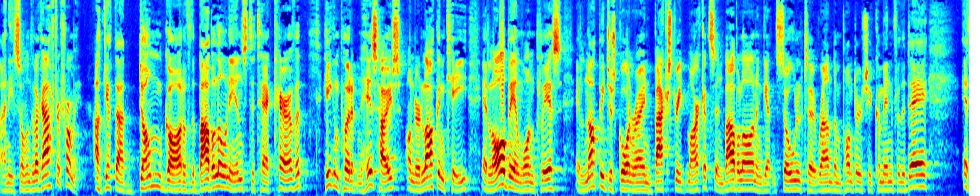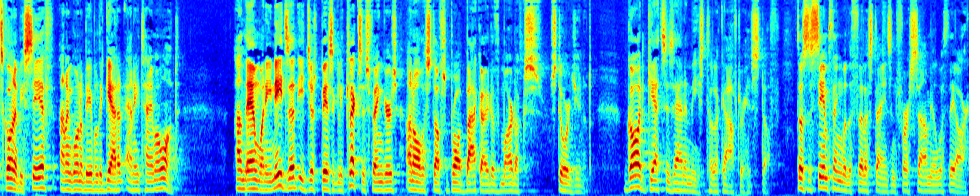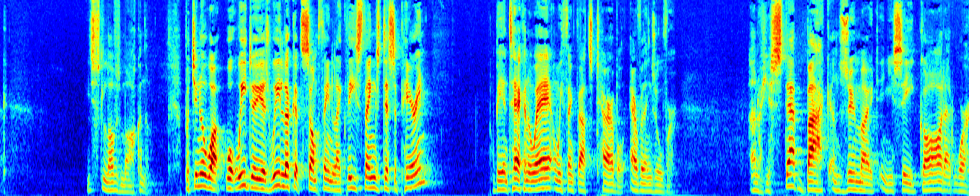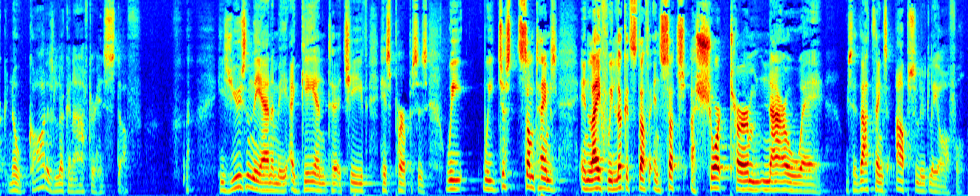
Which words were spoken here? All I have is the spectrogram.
I need someone to look after for me. I'll get that dumb god of the Babylonians to take care of it. He can put it in his house under lock and key. It'll all be in one place. It'll not be just going around backstreet markets in Babylon and getting sold to random punters who come in for the day. It's going to be safe, and I'm going to be able to get it anytime I want. And then when he needs it, he just basically clicks his fingers, and all the stuff's brought back out of Marduk's storage unit. God gets his enemies to look after his stuff. Does the same thing with the Philistines in 1 Samuel with the ark. He just loves mocking them. But you know what? What we do is we look at something like these things disappearing, being taken away, and we think that's terrible. Everything's over. And if you step back and zoom out and you see God at work, no, God is looking after his stuff. He's using the enemy again to achieve his purposes. We, we just sometimes in life we look at stuff in such a short term, narrow way. We say that thing's absolutely awful.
